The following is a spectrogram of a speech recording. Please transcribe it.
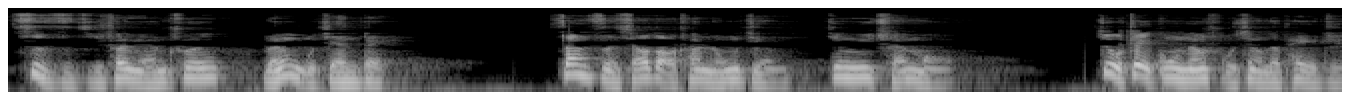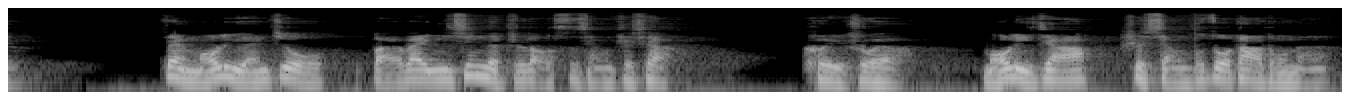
次子吉川元春文武兼备，三子小早川隆景精于权谋。就这功能属性的配置，在毛利元就百外一心的指导思想之下，可以说呀，毛利家是想不做大都难。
